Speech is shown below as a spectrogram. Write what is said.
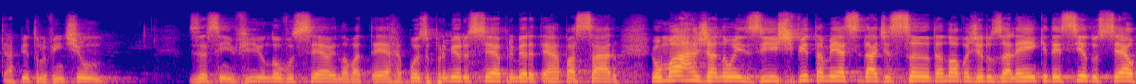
capítulo 21. Diz assim: Vi o novo céu e nova terra, pois o primeiro céu e a primeira terra passaram, o mar já não existe. Vi também a cidade santa, a nova Jerusalém, que descia do céu,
